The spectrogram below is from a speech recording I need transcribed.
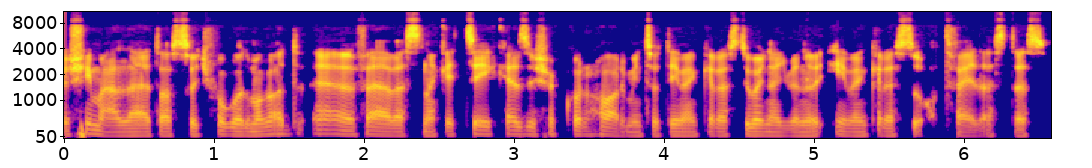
simán lehet az, hogy fogod magad, felvesznek egy céghez, és akkor 35 éven keresztül, vagy 40 éven keresztül ott fejlesztesz.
